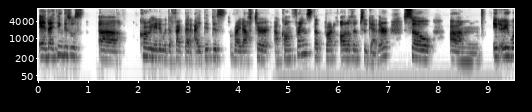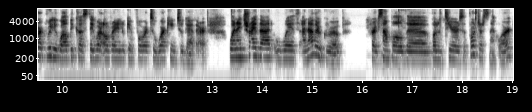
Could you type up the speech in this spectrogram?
and I think this was uh, correlated with the fact that I did this right after a conference that brought all of them together. So um, it, it, worked really well because they were already looking forward to working together. When I tried that with another group, for example, the Volunteer Supporters Network,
